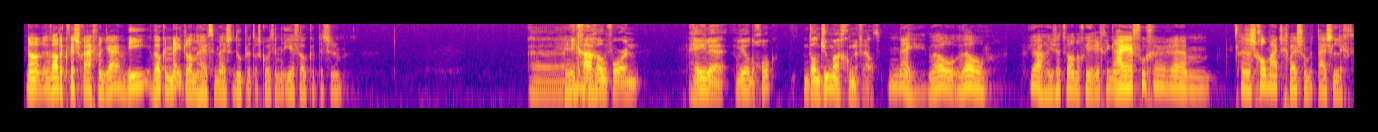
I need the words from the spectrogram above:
Nou, wel de quizvraag van het jaar. Wie, welke Nederlander heeft de meeste doelpunten gescoord in de IFL Cup dit seizoen? Eh, Ja. Ik ga gewoon voor een hele wilde gok. Dan Juma Groeneveld. Nee, wel, wel... Ja, je zit wel in de goede richting. Hij heeft vroeger... hij is een schoolmaatje geweest van Matthijs de Licht.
